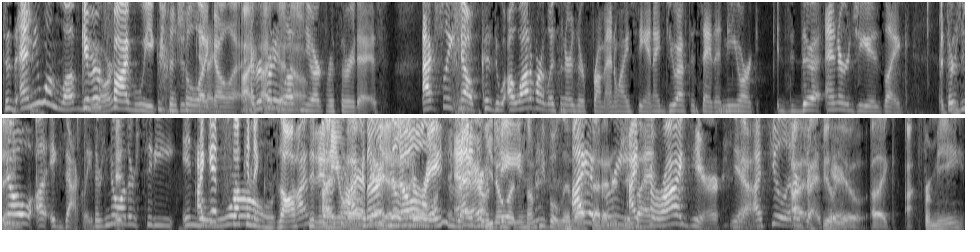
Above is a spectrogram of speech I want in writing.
Does anyone love Give New her York? five weeks and she'll like. LA. I- Everybody I loves know. New York for three days. Actually, no, because a lot of our listeners are from NYC, and I do have to say that New York, the energy is like. It's there's insane. no uh, exactly. There's no It's- other city in the. I get world. fucking exhausted I'm in New York. tired. There's Yeah. no terrain there. energy. You know what? Some people live I off that agree, energy. but- I thrive here. Yeah. I feel I- energized I feel here. you. Like I- for me,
